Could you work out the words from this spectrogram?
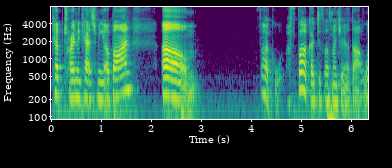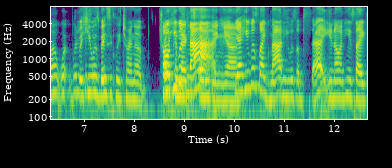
kept trying to catch me up on um fuck fuck I just lost my train of thought what what, what did But he say? was basically trying to trying Oh, to he was mad. everything. Yeah. yeah, he was like mad. He was upset, you know. And he's like,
